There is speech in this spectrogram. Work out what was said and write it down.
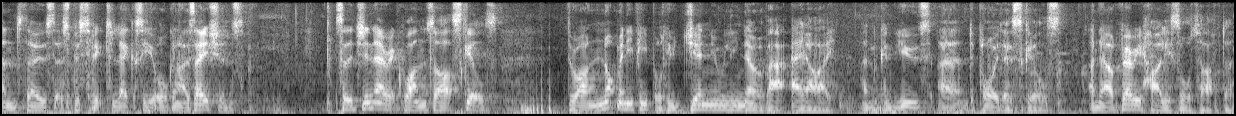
and those that are specific to legacy organizations. So the generic ones are skills. There are not many people who genuinely know about AI and can use uh, and deploy those skills. And they are very highly sought after.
